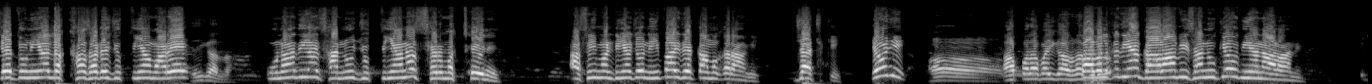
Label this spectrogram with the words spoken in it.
ਜੇ ਦੁਨੀਆ ਲੱਖਾਂ ਸਾਡੇ ਜੁੱਤੀਆਂ ਮਾਰੇ ਸਹੀ ਗੱਲ ਆ। ਉਹਨਾਂ ਦੀਆਂ ਸਾਨੂੰ ਜੁੱਤੀਆਂ ਨਾ ਸਿਰ ਮੱਥੇ ਨੇ। ਅਸੀਂ ਮੰਡੀਆਂ ਚੋਂ ਨਹੀਂ ਭਜਦੇ ਕੰਮ ਕਰਾਂਗੇ। ਜੱਜ ਕੇ। ਕਿਉਂ ਜੀ? ਹਾਂ। ਆਪਾਂ ਦਾ ਭਾਈ ਗੱਲ ਪਬਲਿਕ ਦੀਆਂ ਗਾਲਾਂ ਵੀ ਸਾਨੂੰ ਘਿਓ ਦੀਆਂ ਨਾਲਾਂ ਨੇ। ਕੁਝ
